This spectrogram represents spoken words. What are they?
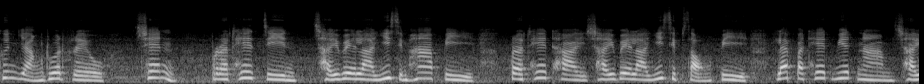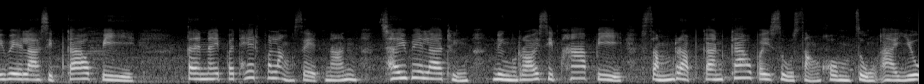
ขึ้นอย่างรวดเร็ว เช่น ประเทศจีนใช้เวลา 25 ปี ประเทศไทยใช้เวลา 22 ปี และประเทศเวียดนามใช้เวลา 19 ปี แต่ในประเทศฝรั่งเศสนั้นใช้เวลาถึง 115 ปีสำหรับการก้าวไปสู่สังคมสูงอายุ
